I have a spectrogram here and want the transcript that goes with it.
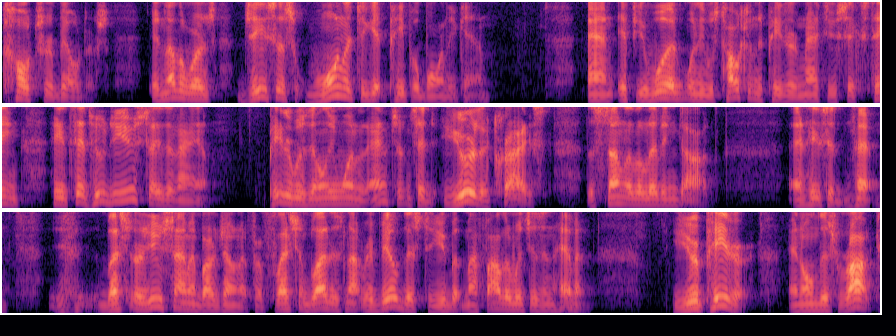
culture builders. In other words, Jesus wanted to get people born again. And if you would, when he was talking to Peter in Matthew 16, he had said, Who do you say that I am? Peter was the only one that answered and said, You're the Christ, the Son of the living God. And he said, Blessed are you, Simon Barjona, for flesh and blood has not revealed this to you, but my Father which is in heaven. You're Peter, and on this rock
